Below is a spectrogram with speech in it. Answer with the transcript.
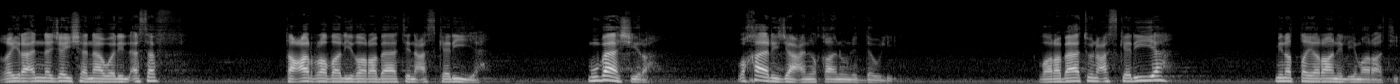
غير أن جيشنا وللأسف تعرض لضربات عسكرية مباشرة وخارجه عن القانون الدولي. ضربات عسكرية من الطيران الإماراتي.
